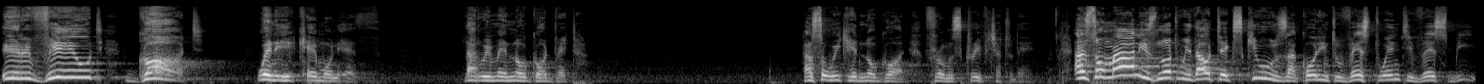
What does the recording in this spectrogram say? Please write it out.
He revealed God when he came on earth, that we may know God better. And so we can know God from Scripture today. And so man is not without excuse, according to verse 20, verse B.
